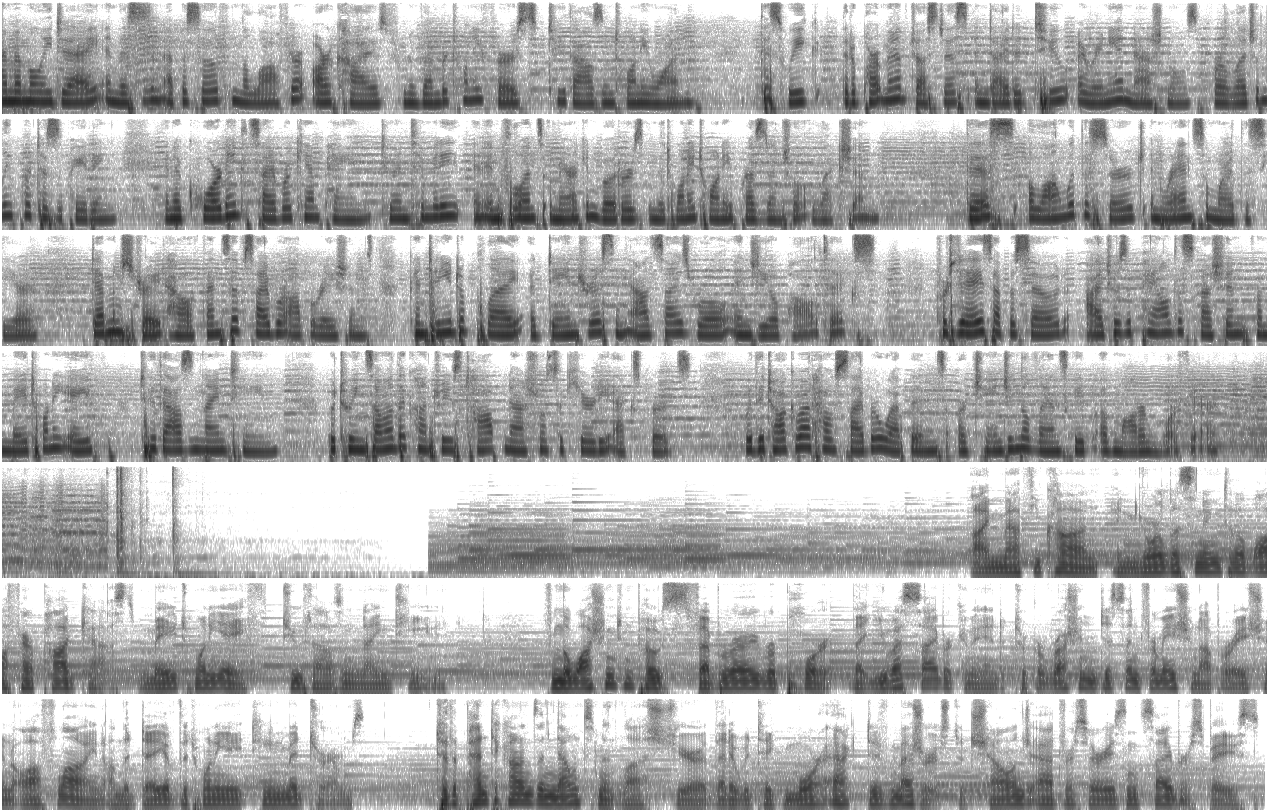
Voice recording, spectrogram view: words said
I'm Emily J, and this is an episode from the Lawfare Archives for November 21st, 2021. This week, the Department of Justice indicted two Iranian nationals for allegedly participating in a coordinated cyber campaign to intimidate and influence American voters in the 2020 presidential election. This, along with the surge in ransomware this year, demonstrate how offensive cyber operations continue to play a dangerous and outsized role in geopolitics. For today's episode, I chose a panel discussion from May 28, 2019, between some of the country's top national security experts, where they talk about how cyber weapons are changing the landscape of modern warfare. I'm Matthew Kahn, and you're listening to the Lawfare Podcast, May 28th, 2019. From the Washington Post's February report that U.S. Cyber Command took a Russian disinformation operation offline on the day of the 2018 midterms, to the Pentagon's announcement last year that it would take more active measures to challenge adversaries in cyberspace,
